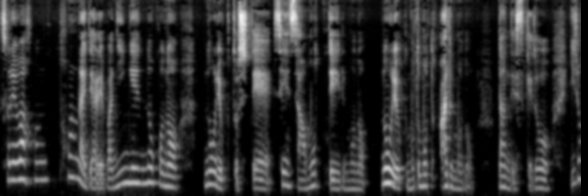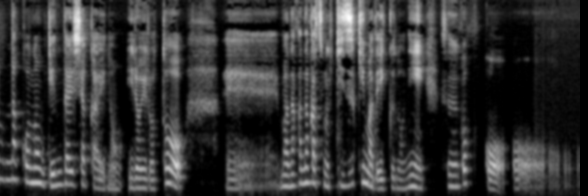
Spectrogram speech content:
それは本来であれば人間のこの能力としてセンサーを持っているもの、能力もともとあるものなんですけど、いろんなこの現代社会のいろいろと、えー、まあなかなかその気づきまで行くのに、すごくこう、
